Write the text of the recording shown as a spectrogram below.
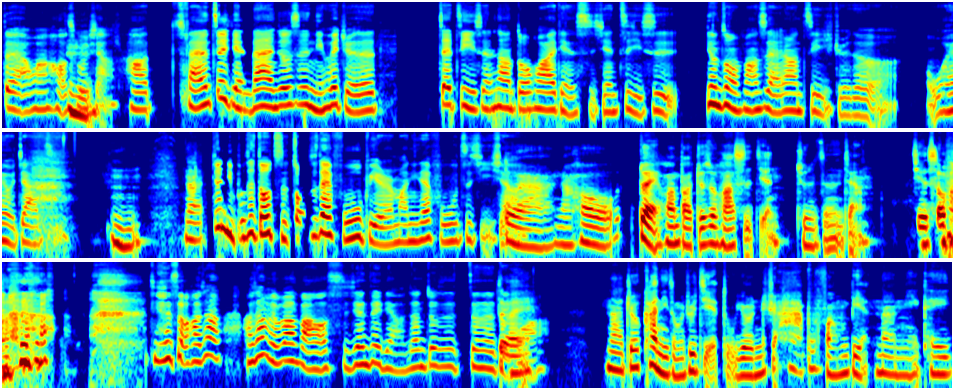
对啊，往好处想，嗯、好，反正最简单的就是你会觉得。在自己身上多花一点时间，自己是用这种方式来让自己觉得我很有价值。嗯，那就你不是都只总是在服务别人吗？你在服务自己一下。对啊，然后对环保就是花时间，就是真的这样接受吧。接受 好像好像没办法哦，时间这一点好像就是真的。对，那就看你怎么去解读。有人就觉得啊不方便，那你也可以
